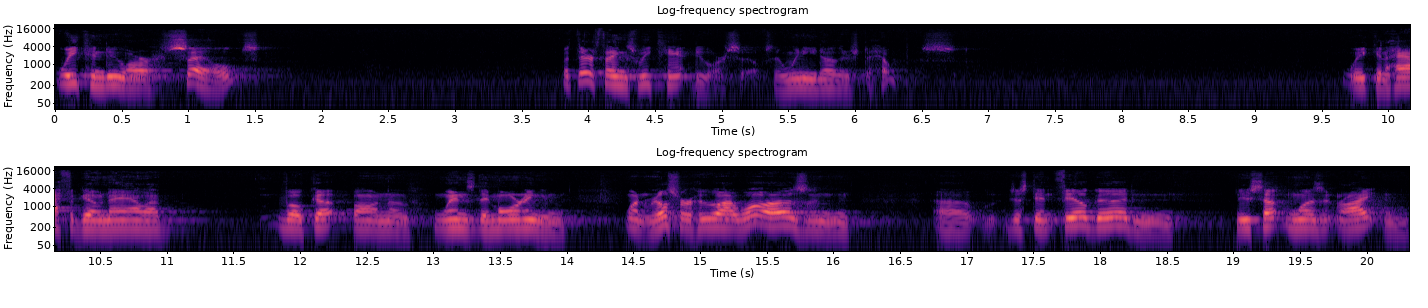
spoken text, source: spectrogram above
we can do ourselves, but there are things we can't do ourselves, and we need others to help us. A week and a half ago now, I woke up on a Wednesday morning and wasn't real sure who I was and uh, just didn't feel good and knew something wasn't right. And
